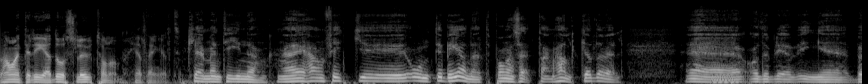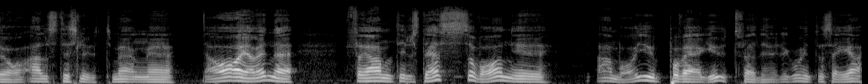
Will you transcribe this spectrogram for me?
han var inte redo att slå ut honom helt enkelt. Clementinen. Nej, han fick eh, ont i benet på något sätt. Han halkade väl. Mm. Och det blev inget bra alls till slut. Men ja, jag vet inte. Fram tills dess så var han ju han var ju på väg ut Federer. Det går inte att säga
